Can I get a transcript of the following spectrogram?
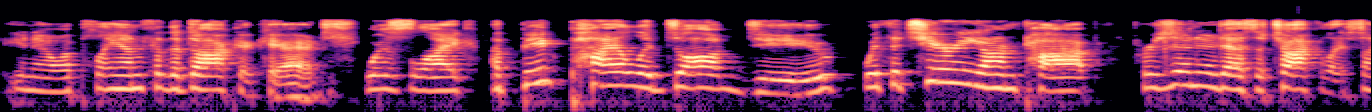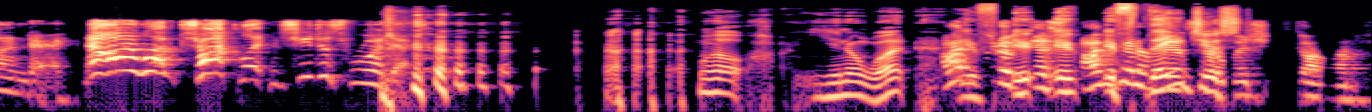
you know a plan for the DACA kids was like a big pile of dog do with a cherry on top presented as a chocolate sundae now i love chocolate and she just ruined it Well, you know what? I'm if gonna if, miss, if, I'm if gonna they miss her just when she's gone.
